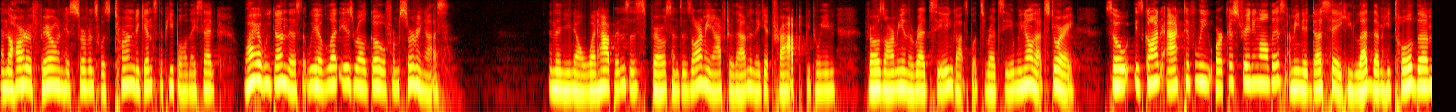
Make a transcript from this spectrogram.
and the heart of Pharaoh and his servants was turned against the people. And they said, Why have we done this, that we have let Israel go from serving us? And then you know what happens is Pharaoh sends his army after them, and they get trapped between Pharaoh's army and the Red Sea, and God splits the Red Sea. And we know that story. So is God actively orchestrating all this? I mean, it does say he led them, he told them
